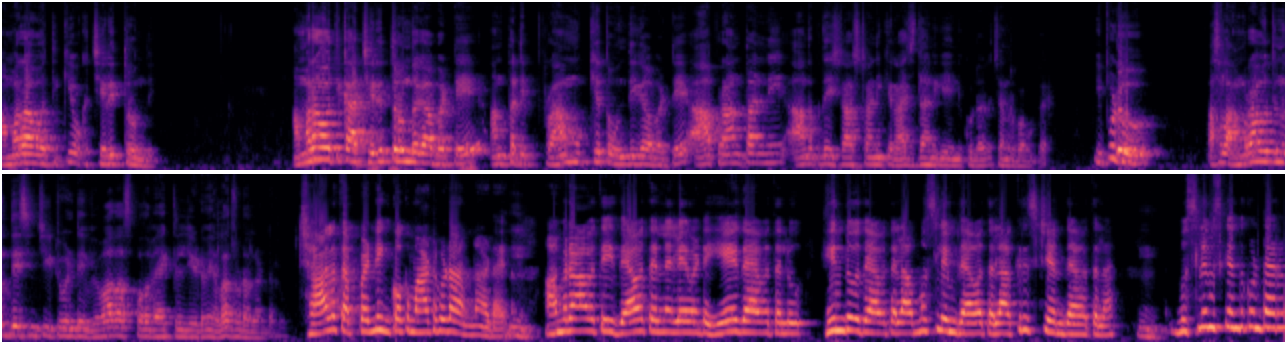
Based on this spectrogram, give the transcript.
అమరావతికి ఒక చరిత్ర ఉంది. అమరావతికి ఆ చరిత్ర ఉంది కాబట్టి అంతటి ప్రాముఖ్యత ఉంది కాబట్టి ఆ ప్రాంతాన్ని ఆంధ్రప్రదేశ్ రాష్ట్రానికి రాజధానిగా ఎన్నుకున్నారు చంద్రబాబు గారు. ఇప్పుడు అసలు అమరావతిని ఉద్దేశించి ఇటువంటి వివాదాస్పద వ్యాఖ్యలు చేయడం ఎలా చూడాలంటారు? చాలా తప్పండి. ఇంకొక మాట కూడా అన్నాడు ఆయన. అమరావతి దేవతలనే లేవంటే ఏ దేవతలు? హిందూ దేవతల? ముస్లిం దేవతల? క్రిస్టియన్ దేవతల? ముస్లిమ్స్కి ఎందుకుంటారు?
